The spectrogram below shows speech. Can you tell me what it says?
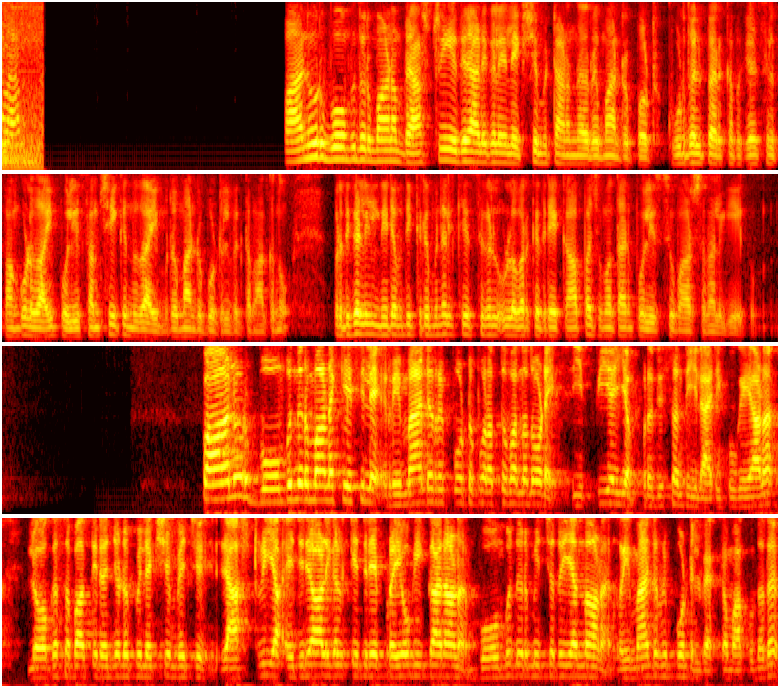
കാര്യങ്ങളാണ് പാനൂർ ബോംബ് നിർമ്മാണം രാഷ്ട്രീയ എതിരാളികളെ ലക്ഷ്യമിട്ടാണെന്ന് റിമാൻഡ് റിപ്പോർട്ട്. കൂടുതൽ പേർക്ക് കേസിൽ പങ്കുള്ളതായി പോലീസ് സംശയിക്കുന്നതായും റിമാൻഡ് റിപ്പോർട്ടിൽ വ്യക്തമാക്കുന്നു. പ്രതികളിൽ നിരവധി ക്രിമിനൽ കേസുകൾ ഉള്ളവർക്കെതിരെ കാപ്പ ചുമത്താൻ പോലീസ് ശുപാർശ നൽകിയേക്കും. പാനൂർ ബോംബ് നിർമ്മാണ കേസിലെ റിമാൻഡ് റിപ്പോർട്ട് പുറത്തു വന്നതോടെ സി പി ഐ എം പ്രതിസന്ധിയിലായിരിക്കുകയാണ്. ലോക്സഭാ തിരഞ്ഞെടുപ്പ് ലക്ഷ്യം വെച്ച് രാഷ്ട്രീയ എതിരാളികൾക്കെതിരെ പ്രയോഗിക്കാനാണ് ബോംബ് നിർമ്മിച്ചത് എന്നാണ് റിമാൻഡ് റിപ്പോർട്ടിൽ വ്യക്തമാക്കുന്നത്.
